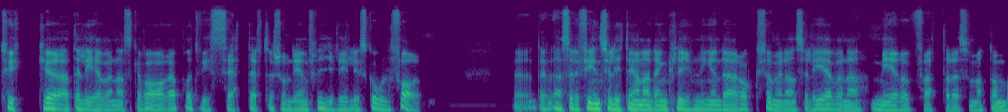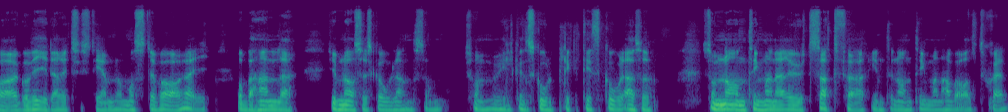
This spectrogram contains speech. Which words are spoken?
tycker att eleverna ska vara på ett visst sätt eftersom det är en frivillig skolform. Eh, det, alltså det finns ju lite grann den klyvningen där också medan eleverna mer uppfattar det som att de bara går vidare i ett system de måste vara i och behandlar gymnasieskolan som, som vilken skolpliktig skola, alltså som någonting man är utsatt för, inte någonting man har valt själv.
